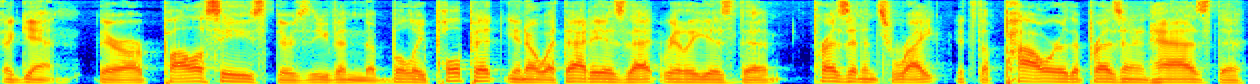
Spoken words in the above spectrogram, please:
again, there are policies. There's even the bully pulpit. You know what that is? That really is the president's right. It's the power the president has. The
